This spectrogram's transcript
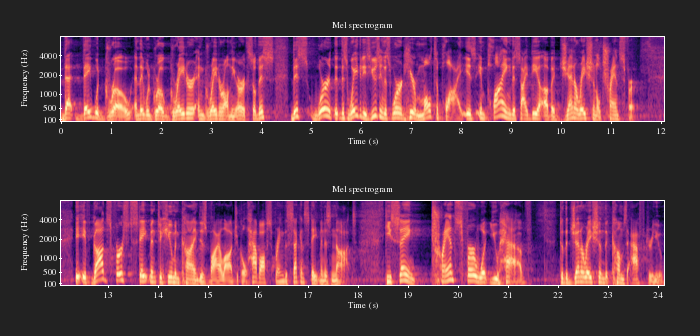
that they would grow and they would grow greater and greater on the earth. So, this, this word, this way that he's using this word here, multiply, is implying this idea of a generational transfer. If God's first statement to humankind is biological, have offspring, the second statement is not. He's saying, transfer what you have to the generation that comes after you.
